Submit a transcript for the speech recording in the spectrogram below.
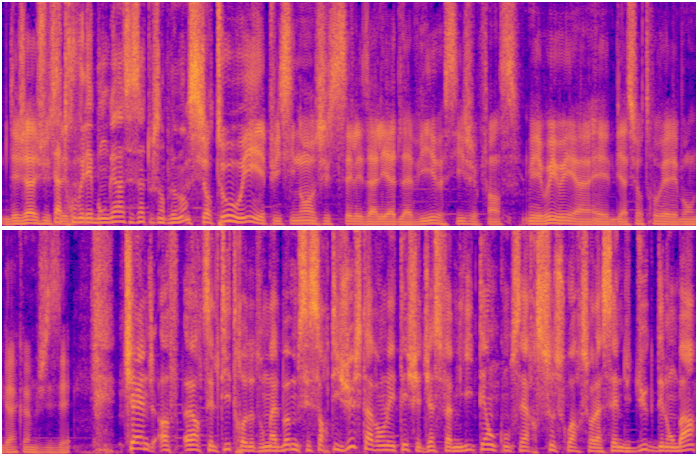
déjà juste. T'as les- trouvé les bons gars, c'est ça tout simplement? Surtout, oui, et puis sinon, juste c'est les aléas de la vie aussi, je pense. Mais oui, oui, euh, et bien sûr trouver les bons gars, comme je disais. Change of Earth, c'est le titre de ton album. C'est sorti juste avant l'été chez Jazz Family. T'es en concert ce soir sur la scène du Duc des Lombards.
